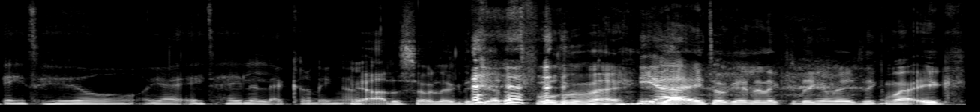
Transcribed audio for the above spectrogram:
En- eet heel, jij eet hele lekkere dingen. Ja, dat is zo leuk dat jij dat volgt bij mij. Ja. Jij eet ook hele lekkere dingen, weet ik. Maar ik,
